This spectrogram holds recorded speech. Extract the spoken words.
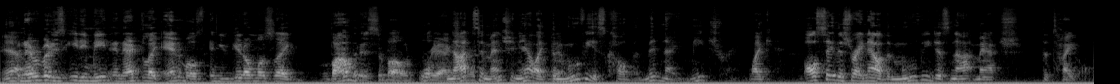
Yeah. and everybody's eating meat and acting like animals, and you get almost like vomitous about Well, reaction. not to mention, yeah, like the Yeah. movie is called The Midnight Meat Train. Like, I'll say this right now: the movie does not match the title.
